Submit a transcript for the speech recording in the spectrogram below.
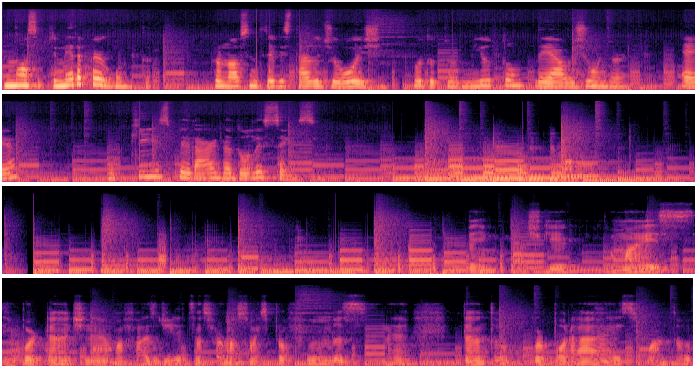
Nossa primeira pergunta para o nosso entrevistado de hoje, o Dr. Milton Leal Jr., é: O que esperar da adolescência? Mais importante, né, uma fase de transformações profundas, né, tanto corporais quanto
